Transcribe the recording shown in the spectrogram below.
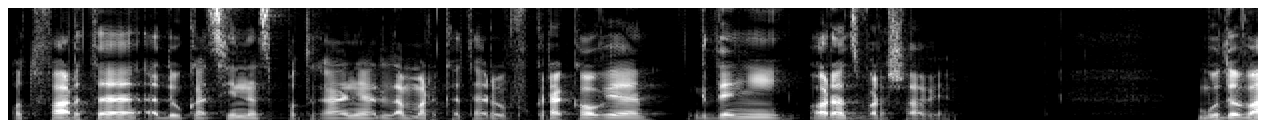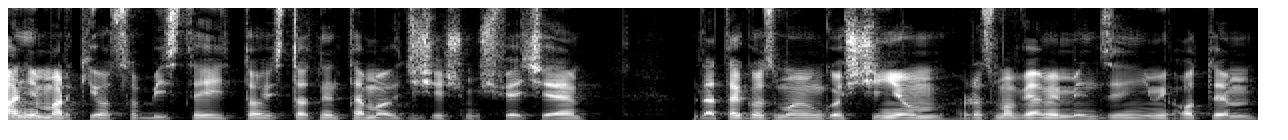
Otwarte, edukacyjne spotkania dla marketerów w Krakowie, Gdyni oraz Warszawie. Budowanie marki osobistej to istotny temat w dzisiejszym świecie, dlatego z moją gościnią rozmawiamy m.in. o tym,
